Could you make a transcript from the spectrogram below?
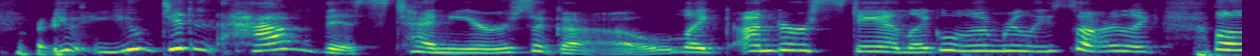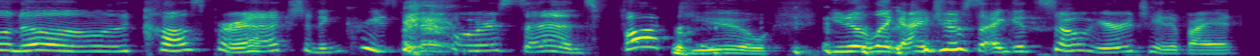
Right. you you didn't have this 10 years ago. Like understand like oh i'm really sorry. Like oh no the cost per action increased by four cents. Fuck you. You know like i just i get so irritated by it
